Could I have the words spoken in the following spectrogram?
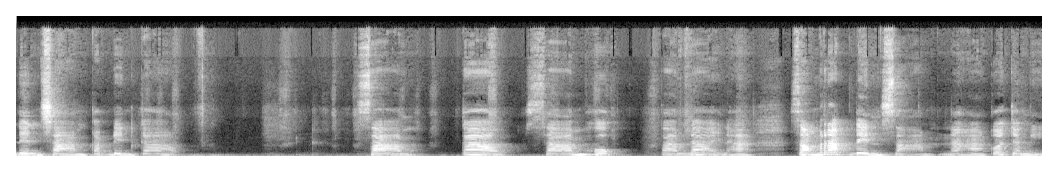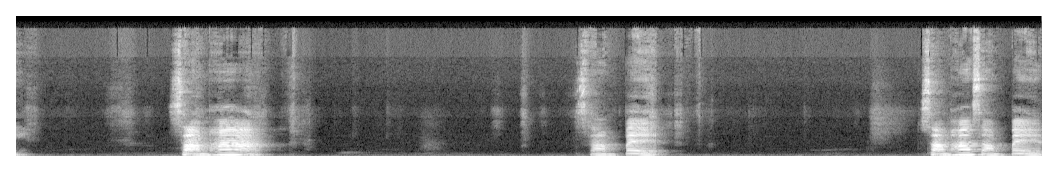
เด่น 3 กับเด่น 9 3 9 3 6 ตามได้นะคะสำหรับเด่น 3 นะคะ ก็จะมี สามห้าสามแปดสามห้าสามแปด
